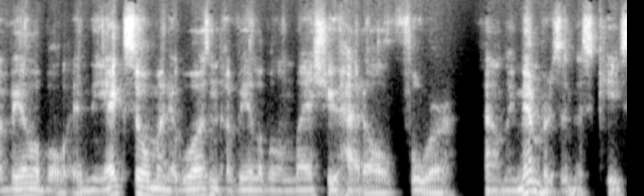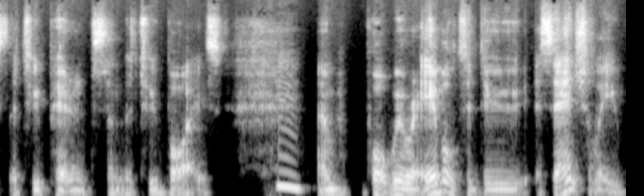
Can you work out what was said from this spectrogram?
available in the exome, and it wasn't available unless you had all four family members, in this case, the two parents and the two boys. Hmm. And what we were able to do, essentially,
